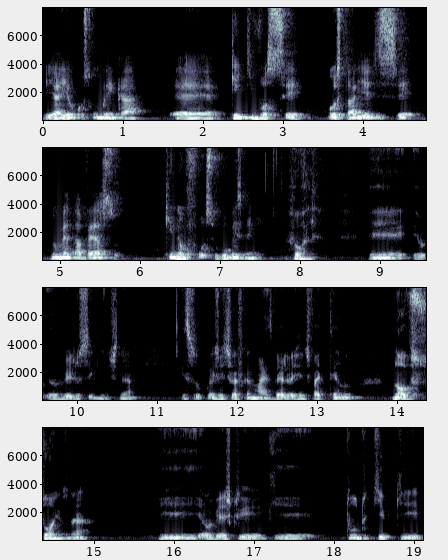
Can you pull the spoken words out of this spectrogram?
E aí eu costumo brincar: é, quem que você gostaria de ser no metaverso que não fosse o Rubens Menin? Olha, é, eu, eu, vejo o seguinte, né? Isso, a gente vai ficando mais velho, a gente vai tendo novos sonhos, né? E eu vejo que, que tudo que, que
